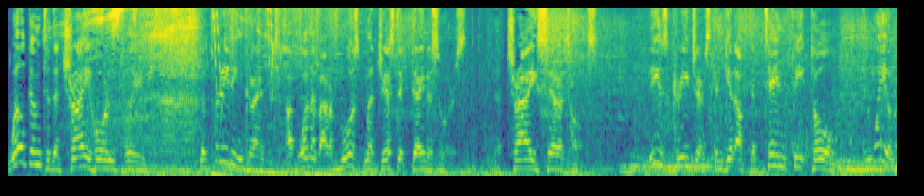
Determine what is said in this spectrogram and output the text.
Welcome to the Tri-Horn Plains, the breeding ground of one of our most majestic dinosaurs, the Triceratops. These creatures can get up to 10 feet tall and weigh over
